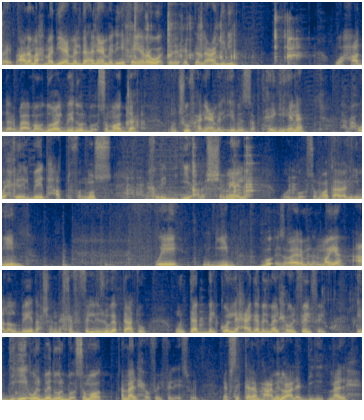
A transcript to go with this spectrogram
طيب على ما أحمد يعمل ده هنعمل إيه؟ خلينا نروق كده الحتة اللي عندي دي. وأحضر بقى موضوع البيض والبقسماط ده. ونشوف هنعمل إيه بالظبط. هاجي هنا هروح واخد البيض حاطه في النص اخد الدقيق على الشمال والبقسماط على اليمين ونجيب بق صغيره من المية على البيض عشان نخفف اللزوجة بتاعته ونتبل كل حاجة بالملح والفلفل. الدقيق والبيض والبقسماط. ملح وفلفل أسود. نفس الكلام هعمله على الدقيق. ملح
